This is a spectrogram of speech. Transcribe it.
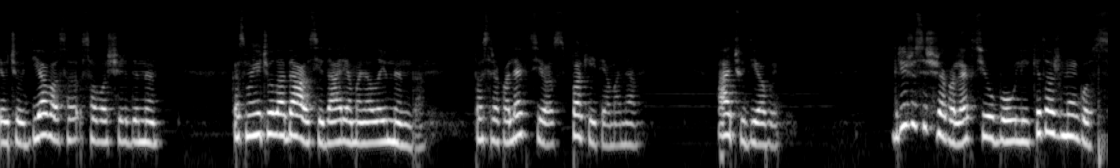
Jaučiau dievą sa savo širdimi kas manyčiau labiausiai darė mane laimingą tos rekolekcijos pakeitė mane. Ačiū dievui. Grįžus iš rekolekcijų buvau lyg kitas žmogus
